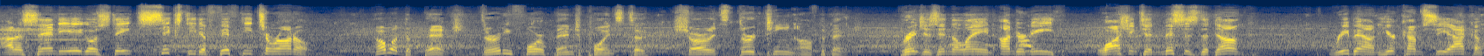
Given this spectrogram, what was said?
out of San Diego State, 60 to 50 Toronto. How about the bench? 34 bench points to Charlotte's 13 off the bench. Bridges in the lane, underneath. Washington misses the dunk. Rebound, here comes Siakam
